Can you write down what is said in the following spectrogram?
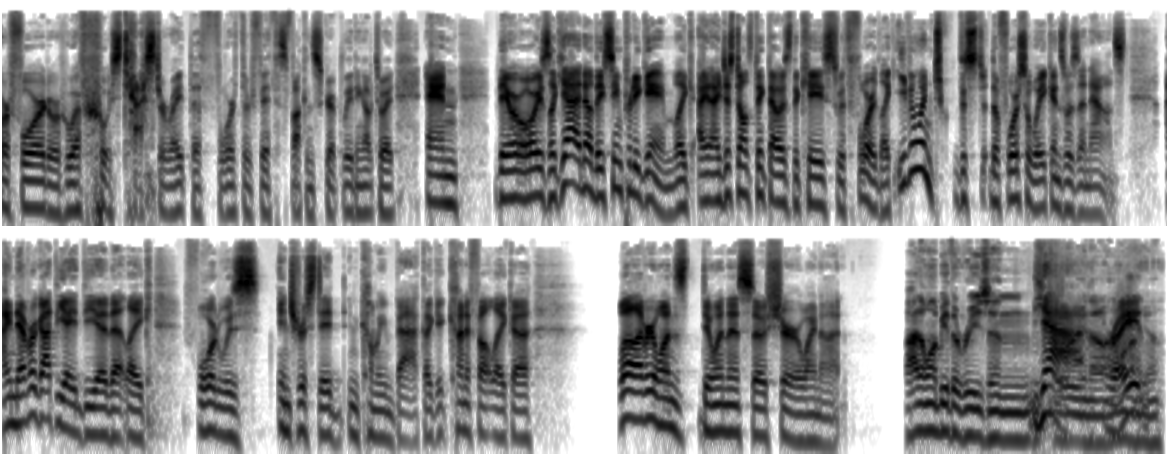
or Ford or whoever was tasked to write the fourth or fifth fucking script leading up to it. And they were always like, yeah, no, they seem pretty game. Like, I, I just don't think that was the case with Ford. Like, even when the, the Force Awakens was announced, I never got the idea that like Ford was interested in coming back. Like, it kind of felt like a, well, everyone's doing this, so sure, why not? I don't want to be the reason. Yeah, or, you know, right? wanna-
